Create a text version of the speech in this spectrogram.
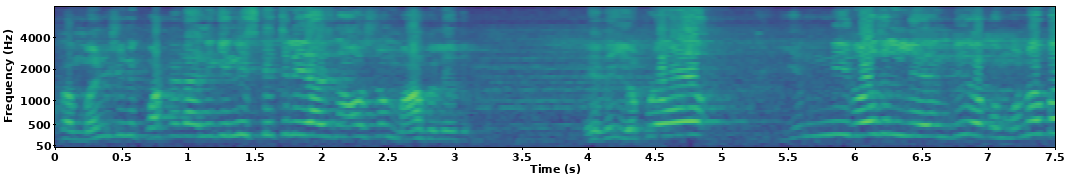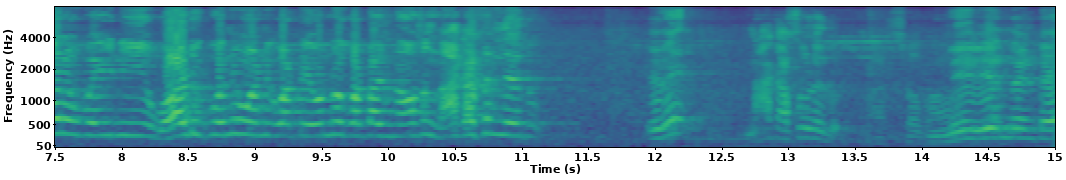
ఒక మనిషిని కొట్టడానికి ఇన్ని స్కెచ్లు వేయాల్సిన అవసరం మాకు లేదు. ఇది ఎప్పుడో ఎన్ని రోజులు లేనిది ఒక మునబ్బర పోయిని వాడుకొని వాడిని కొట్ట ఎవరినో కొట్టాల్సిన అవసరం నాకు అసలు లేదు. ఇది? నాకు అసలు లేదు. మేమేంటంటే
